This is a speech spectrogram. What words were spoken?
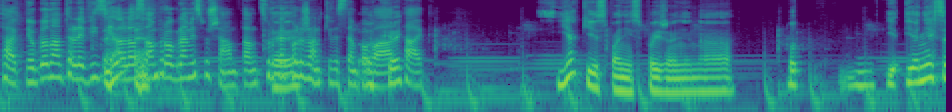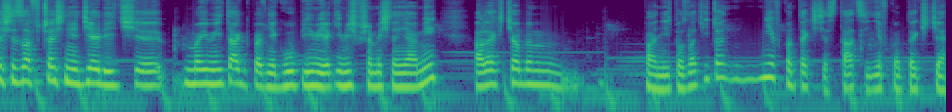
Tak, nie oglądam telewizji, ale o sam programie słyszałam. Tam córka e, koleżanki występowała, okay. tak. Jakie jest pani spojrzenie na... Bo ja nie chcę się za wcześnie dzielić e, moimi tak pewnie głupimi jakimiś przemyśleniami, ale chciałbym pani poznać i to nie w kontekście stacji, nie w kontekście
